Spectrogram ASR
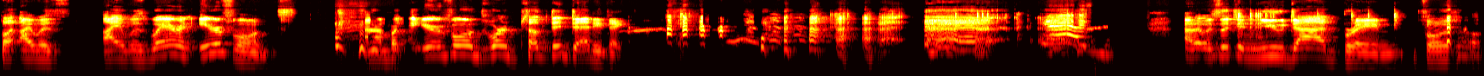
But I was I was wearing earphones, um, but the earphones weren't plugged into anything. Yes. And it was such a new dad brain photo.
